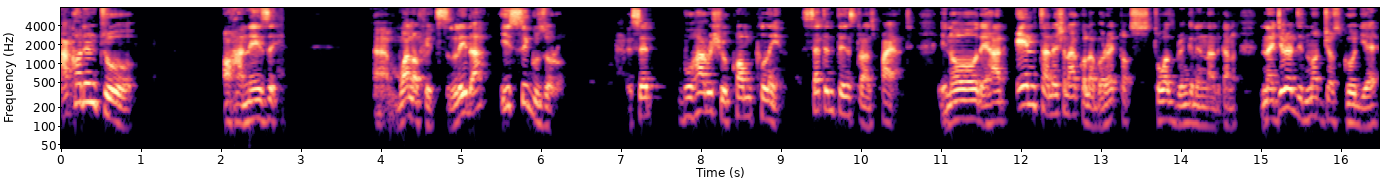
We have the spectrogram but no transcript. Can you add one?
according to Ohanaeze, um, one of its leader, Isiguzoro, he said Buhari should come clean. Certain things transpired. You know, they had international collaborators towards bringing in Nnamdi Nigeria did not just go there,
